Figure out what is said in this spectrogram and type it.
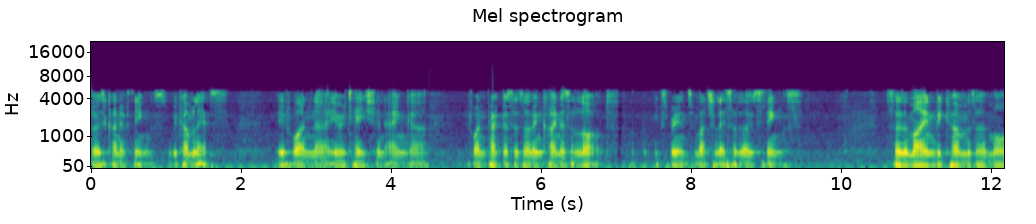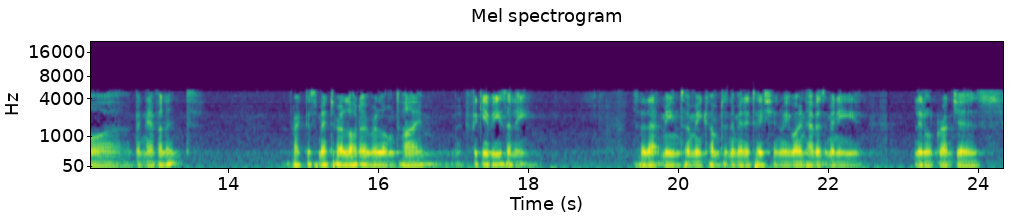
those kind of things become less. If one uh, irritation, anger, if one practices loving kindness a lot, experience much less of those things. So the mind becomes a more benevolent. Practice metta a lot over a long time, forgive easily. So that means when we come to the meditation, we won't have as many little grudges,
